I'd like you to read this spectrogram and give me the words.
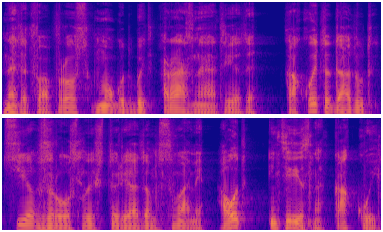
На этот вопрос могут быть разные ответы. Какой-то дадут те взрослые, что рядом с вами. А вот интересно, какой?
